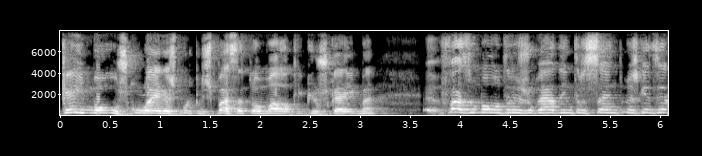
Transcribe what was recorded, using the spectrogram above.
queima os colegas porque lhes passa tão mal que, que os queima, faz uma outra jogada interessante, mas quer dizer,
